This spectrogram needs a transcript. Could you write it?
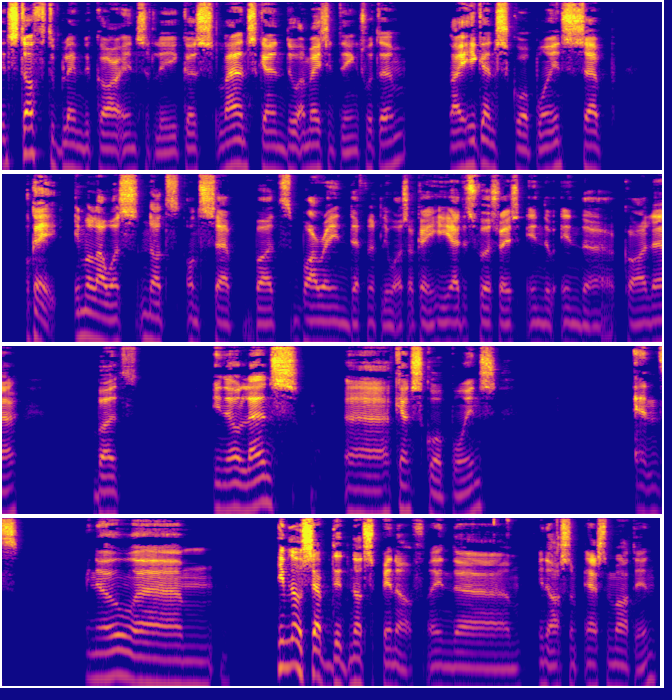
it's tough to blame the car instantly because Lance can do amazing things with them. Like he can score points. Seb, okay, Imola was not on Seb, but Bahrain definitely was. Okay, he had his first race in the in the car there, but you know Lance uh, can score points, and you know um, even though Seb did not spin off in the um, in Aston, Aston Martin,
